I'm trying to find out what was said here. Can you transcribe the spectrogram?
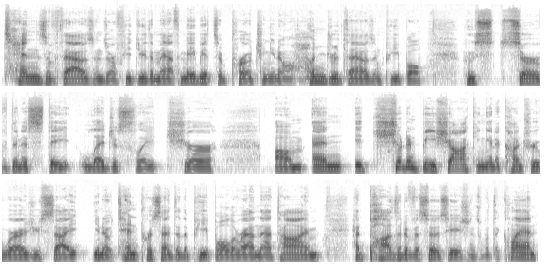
tens of thousands, or if you do the math, maybe it's approaching, you know, 100,000 people who served in a state legislature. Um, and it shouldn't be shocking in a country where, as you cite, you know, 10% of the people around that time had positive associations with the Klan.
